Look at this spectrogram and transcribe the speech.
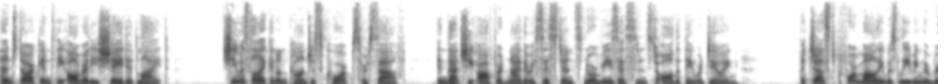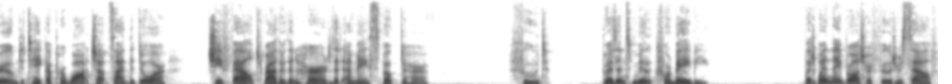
and darkened the already shaded light. She was like an unconscious corpse herself, in that she offered neither assistance nor resistance to all that they were doing. But just before Molly was leaving the room to take up her watch outside the door, she felt rather than heard that Aimée spoke to her. "Food, bread and milk for baby." But when they brought her food herself,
